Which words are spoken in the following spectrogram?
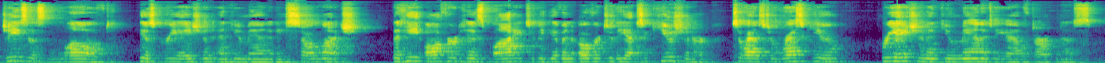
Jesus loved his creation and humanity so much that he offered his body to be given over to the executioner so as to rescue creation and humanity out of darkness.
